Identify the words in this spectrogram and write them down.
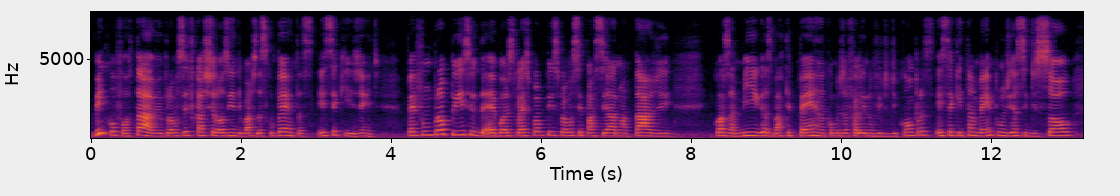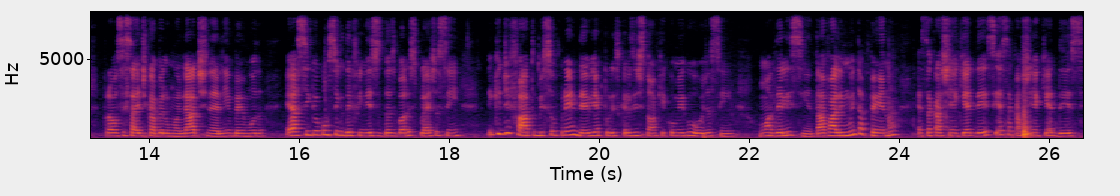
bem confortável para você ficar cheirosinha debaixo das cobertas. Esse aqui, gente, perfume propício, é body splash propício para você passear numa tarde com as amigas, bater perna, como eu já falei no vídeo de compras. Esse aqui também para um dia assim de sol, para você sair de cabelo molhado, chinelinho, bermuda. É assim que eu consigo definir esses dois body splash assim, e que de fato me surpreendeu e é por isso que eles estão aqui comigo hoje assim uma delicinha, tá? Vale muito a pena. Essa caixinha aqui é desse e essa caixinha aqui é desse,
